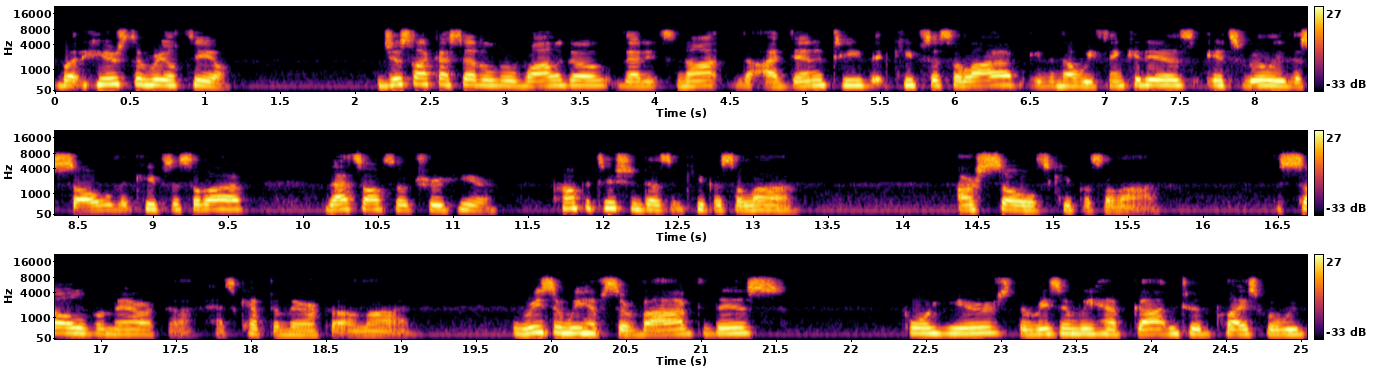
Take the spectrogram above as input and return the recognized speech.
but here's the real deal. Just like I said a little while ago, that it's not the identity that keeps us alive, even though we think it is, it's really the soul that keeps us alive. That's also true here. Competition doesn't keep us alive. Our souls keep us alive. The soul of America has kept America alive. The reason we have survived this four years, the reason we have gotten to the place where we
